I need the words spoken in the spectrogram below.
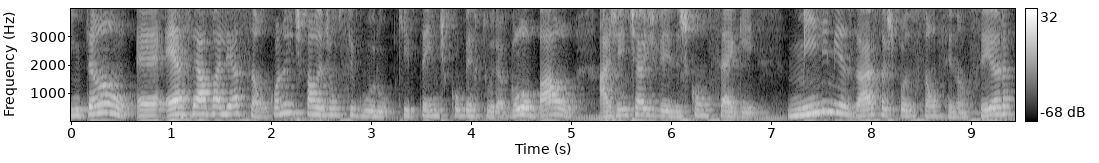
Então, é, essa é a avaliação. Quando a gente fala de um seguro que tem de cobertura global, a gente às vezes consegue minimizar essa exposição financeira,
